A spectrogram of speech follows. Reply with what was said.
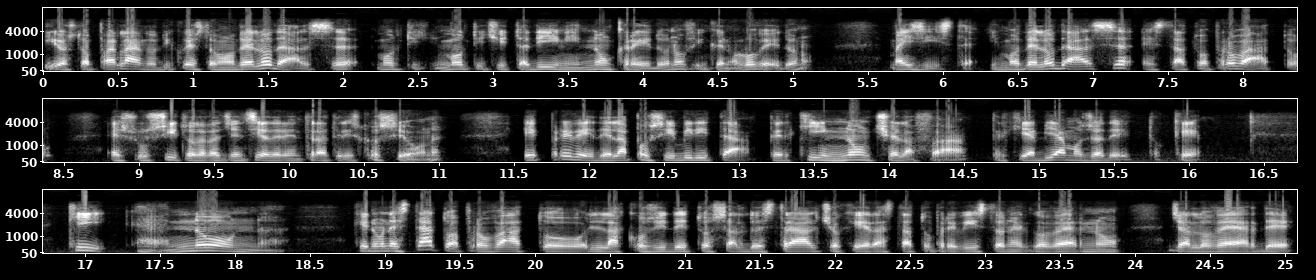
io sto parlando di questo modello DALS, molti, molti cittadini non credono finché non lo vedono, ma esiste. Il modello DALS è stato approvato, è sul sito dell'Agenzia delle Entrate e Riscossione e prevede la possibilità per chi non ce la fa, perché abbiamo già detto che chi eh, non, che non è stato approvato il cosiddetto saldo e stralcio che era stato previsto nel governo giallo-verde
